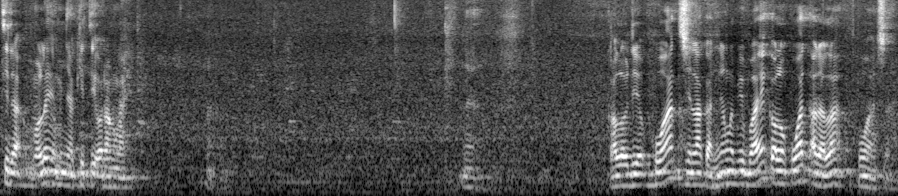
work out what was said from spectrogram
tidak boleh menyakiti orang lain. Nah kalau dia kuat silakan. Yang lebih baik kalau kuat adalah puasa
